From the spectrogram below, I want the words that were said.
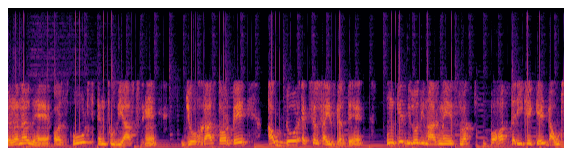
रनर्स हैं और स्पोर्ट्स एंथुजियास्ट हैं जो खास तौर पे आउटडोर एक्सरसाइज करते हैं उनके दिलो दिमाग में इस वक्त बहुत तरीके के डाउट्स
